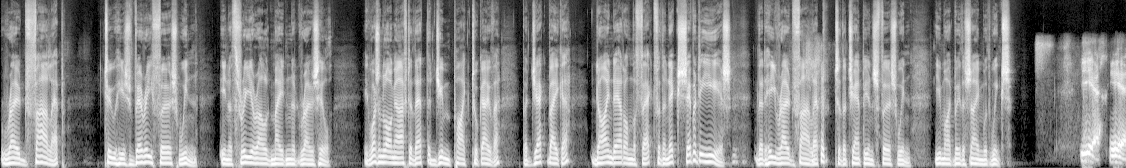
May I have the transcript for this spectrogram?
rode Phar Lap to his very first win in a three year old maiden at Rose Hill. It wasn't long after that that Jim Pike took over, but Jack Baker dined out on the fact for the next 70 years that he rode Phar Lap to the champion's first win. You might be the same with Winx. Yeah, yeah.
